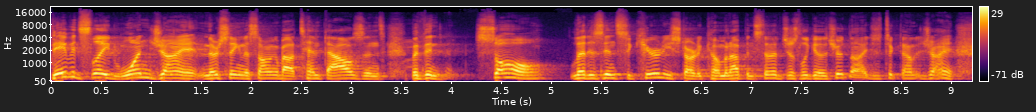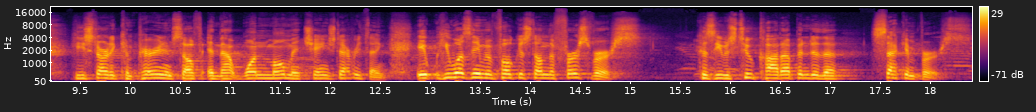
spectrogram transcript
David slayed one giant, and they're singing a song about ten thousands. But then Saul let his insecurities started coming up. Instead of just looking at the truth, no, I just took down a giant. He started comparing himself, and that one moment changed everything. It, he wasn't even focused on the first verse because he was too caught up into the second verse.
